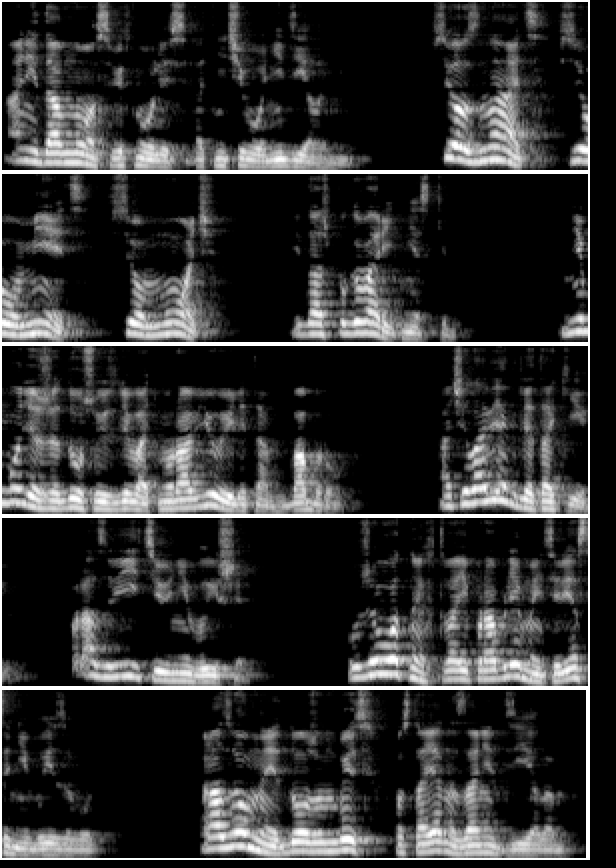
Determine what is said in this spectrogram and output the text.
они давно свихнулись от ничего не делания. Все знать, все уметь, все мочь и даже поговорить не с кем. Не будешь же душу изливать муравью или там бобру. А человек для таких по развитию не выше. У животных твои проблемы интереса не вызовут. Разумный должен быть постоянно занят делом,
